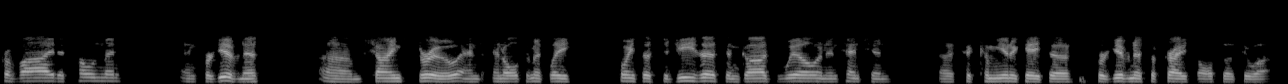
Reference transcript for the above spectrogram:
provide atonement and forgiveness um, shines through, and and ultimately points us to Jesus and God's will and intention uh, to communicate the forgiveness of Christ also to us.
